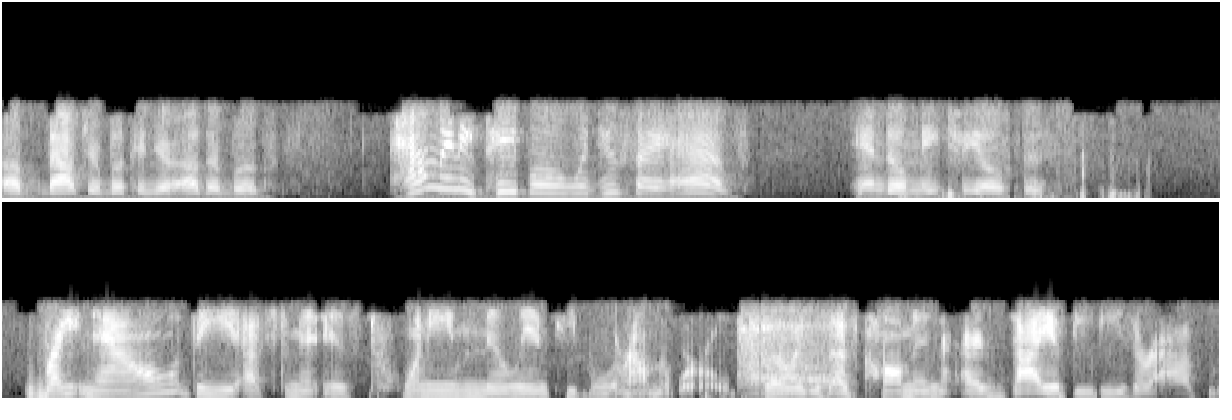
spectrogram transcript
about your book and your other books, how many people would you say have endometriosis? Right now, the estimate is 20 million people around the world. So it is as common as diabetes or asthma.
